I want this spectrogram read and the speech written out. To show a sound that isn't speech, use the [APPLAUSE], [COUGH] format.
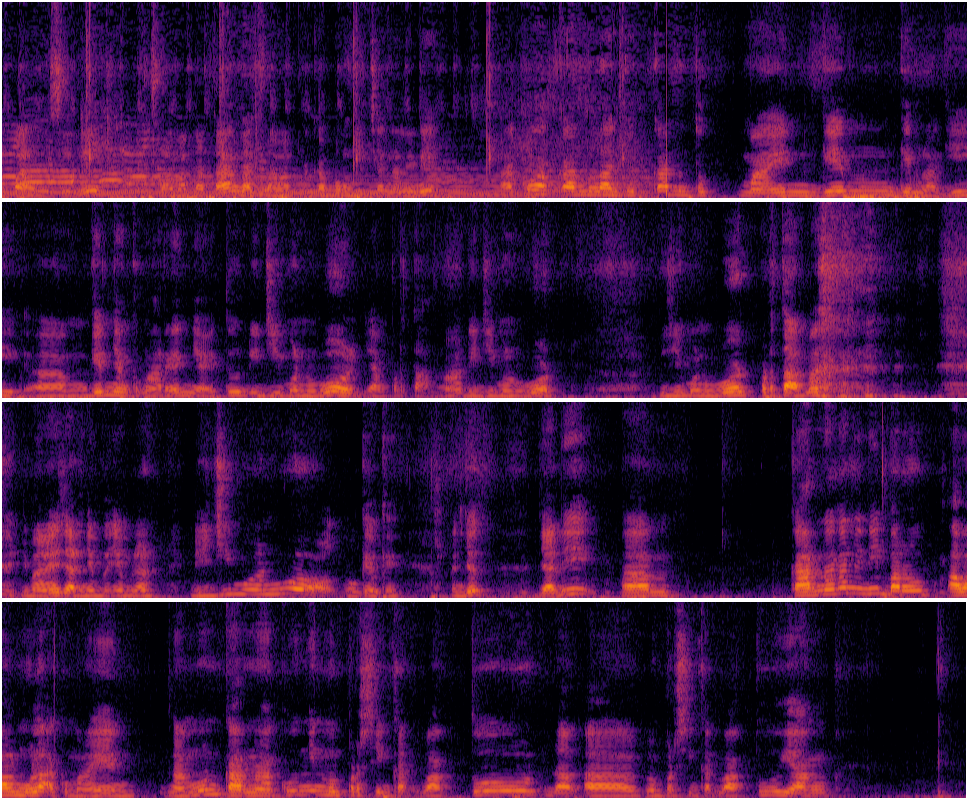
Nopal di sini. Selamat datang dan selamat bergabung di channel ini. Aku akan melanjutkan untuk main game game lagi em, game yang kemarin yaitu Digimon World yang pertama Digimon World. Digimon World pertama. [LAUGHS] Gimana ya cara nyebutnya benar? Digimon World. Oke oke. Lanjut. Jadi em, karena kan ini baru awal mula aku main namun karena aku ingin mempersingkat waktu eh, mempersingkat waktu yang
